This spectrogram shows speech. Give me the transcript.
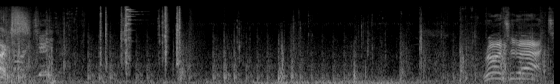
Alex! Roger that!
